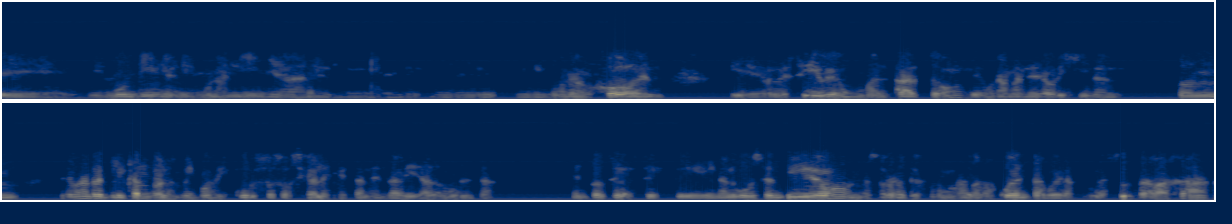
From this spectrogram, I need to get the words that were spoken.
eh, ningún niño, ninguna niña, ni, ningún joven recibe un maltrato de una manera original. Son, se van replicando los mismos discursos sociales que están en la vida adulta. Entonces, este, en algún sentido, nosotros lo que estamos dándonos cuenta, porque la Fundación trabaja,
